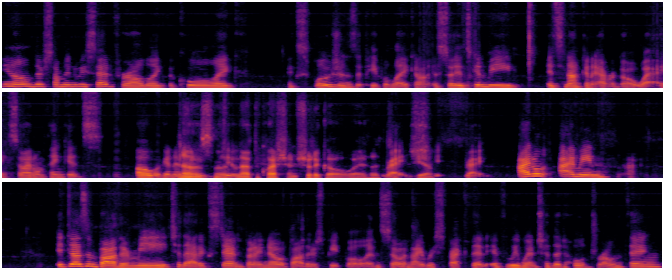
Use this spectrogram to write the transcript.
you know, there's something to be said for all like the cool like explosions that people like. Uh, So it's gonna be, it's not gonna ever go away. So I don't think it's, oh, we're gonna No, be that's not, not the question. Should it go away? That's, right Yeah. right i don't i mean it doesn't bother me to that extent but i know it bothers people and so and i respect that if we went to the whole drone thing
